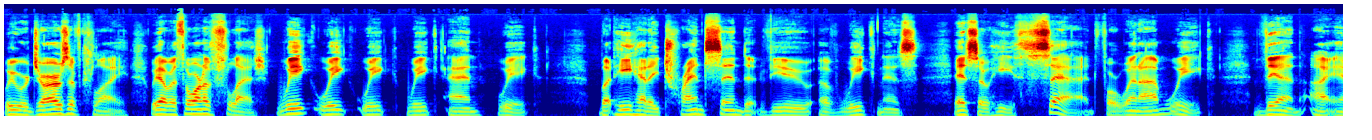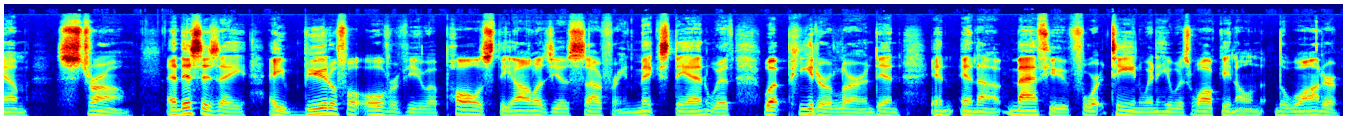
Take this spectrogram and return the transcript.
We were jars of clay. We have a thorn of flesh. Weak, weak, weak, weak, and weak but he had a transcendent view of weakness. And so he said, For when I'm weak, then I am strong. And this is a, a beautiful overview of Paul's theology of suffering mixed in with what Peter learned in, in, in uh, Matthew 14 when he was walking on the water.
